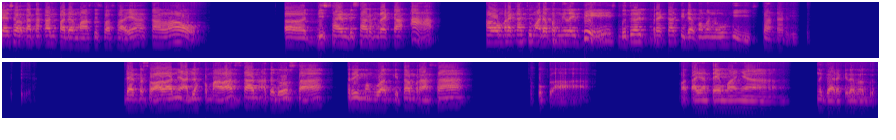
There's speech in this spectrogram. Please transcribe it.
saya selalu katakan pada mahasiswa saya kalau uh, desain besar mereka A kalau mereka cuma dapat nilai B, sebetulnya mereka tidak memenuhi standar itu. Dan persoalannya adalah kemalasan atau dosa sering membuat kita merasa cukuplah. Makanya temanya negara kita bagus.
